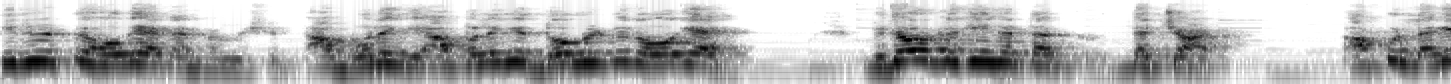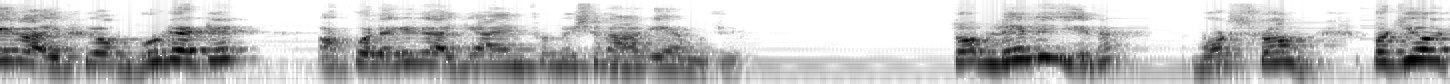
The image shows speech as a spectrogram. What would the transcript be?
तीन मिनट में हो गया कंफर्मेशन आप बोलेंगे आप बोलेंगे, दो मिनट में तो हो गया है। Without looking at the chart आपको लगेगा if you are good at it आपको लगेगा क्या इन्फॉर्मेशन आ गया मुझे। तो आप ले लीजिए ना what's wrong but you are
